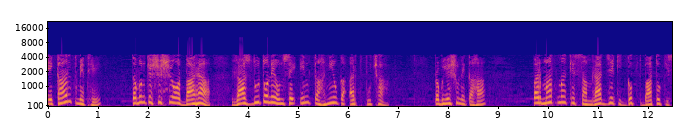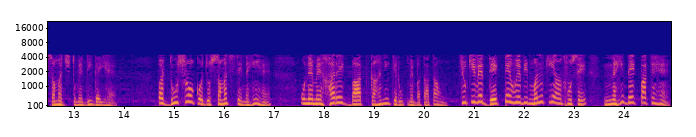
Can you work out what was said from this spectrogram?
एकांत में थे, तब उनके शिष्यों और बारह राजदूतों ने उनसे इन कहानियों का अर्थ पूछा। प्रभु यीशु ने कहा, परमात्मा के साम्राज्य की गुप्त बातों की समझ तुम्हें दी गई है, पर दूसरों को जो समझते नहीं हैं, उन्हें मैं हर एक बात कहानी के रूप में बताता हूँ। क्योंकि वे देखते हुए भी मन की आँखों से नहीं देख पाते हैं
